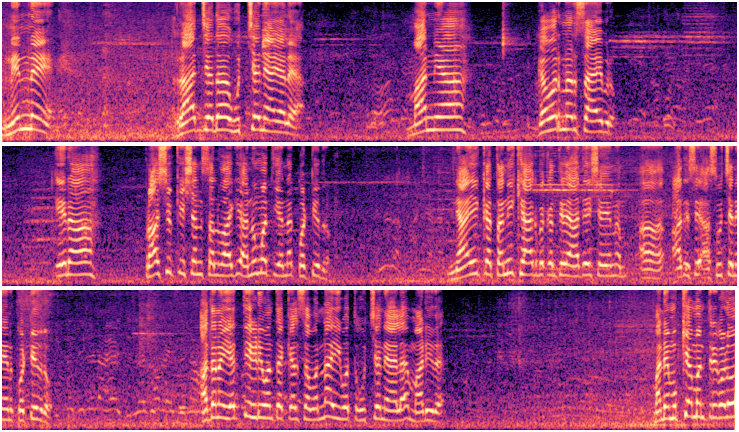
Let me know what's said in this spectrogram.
ನಿನ್ನೆ ರಾಜ್ಯದ ಉಚ್ಚ ನ್ಯಾಯಾಲಯ, ಮಾನ್ಯ ಗವರ್ನರ್ ಸಾಹೇಬರು ಏನ ಪ್ರಾಸಿಕ್ಯೂಷನ್ ಸಲುವಾಗಿ ಅನುಮತಿಯನ್ನು ಕೊಟ್ಟಿದ್ರು. ನ್ಯಾಯಿಕ ತನಿಖೆ ಆಗಬೇಕಂತೇಳಿ ಆದೇಶ ಏನು ಆದೇಶ ಸೂಚನೆಯನ್ನು ಕೊಟ್ಟಿದ್ರು. ಅದನ್ನು ಎತ್ತಿ ಹಿಡಿಯುವಂಥ ಕೆಲಸವನ್ನು ಇವತ್ತು ಉಚ್ಚ ನ್ಯಾಯಾಲಯ ಮಾಡಿದೆ. ಮನೆ ಮುಖ್ಯಮಂತ್ರಿಗಳು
